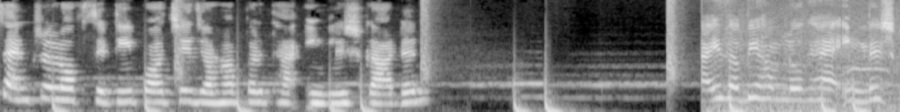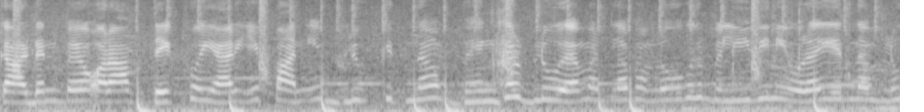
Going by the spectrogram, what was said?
सेंट्रल ऑफ़ सिटी पहुँचे जहाँ पर था इंग्लिश गार्डन। गाइस अभी हम लोग हैं इंग्लिश गार्डन पे और आप देखो यार, ये पानी ब्लू कितना भयंकर ब्लू है। मतलब हम लोगों को तो बिलीव ही नहीं हो रहा है ये इतना ब्लू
